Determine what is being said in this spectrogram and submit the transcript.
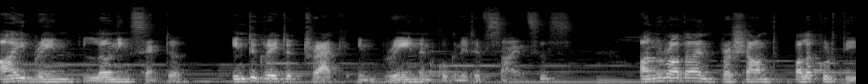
iBrain Learning Center, integrated track in brain and cognitive sciences, Anuradha and Prashant Palakurti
